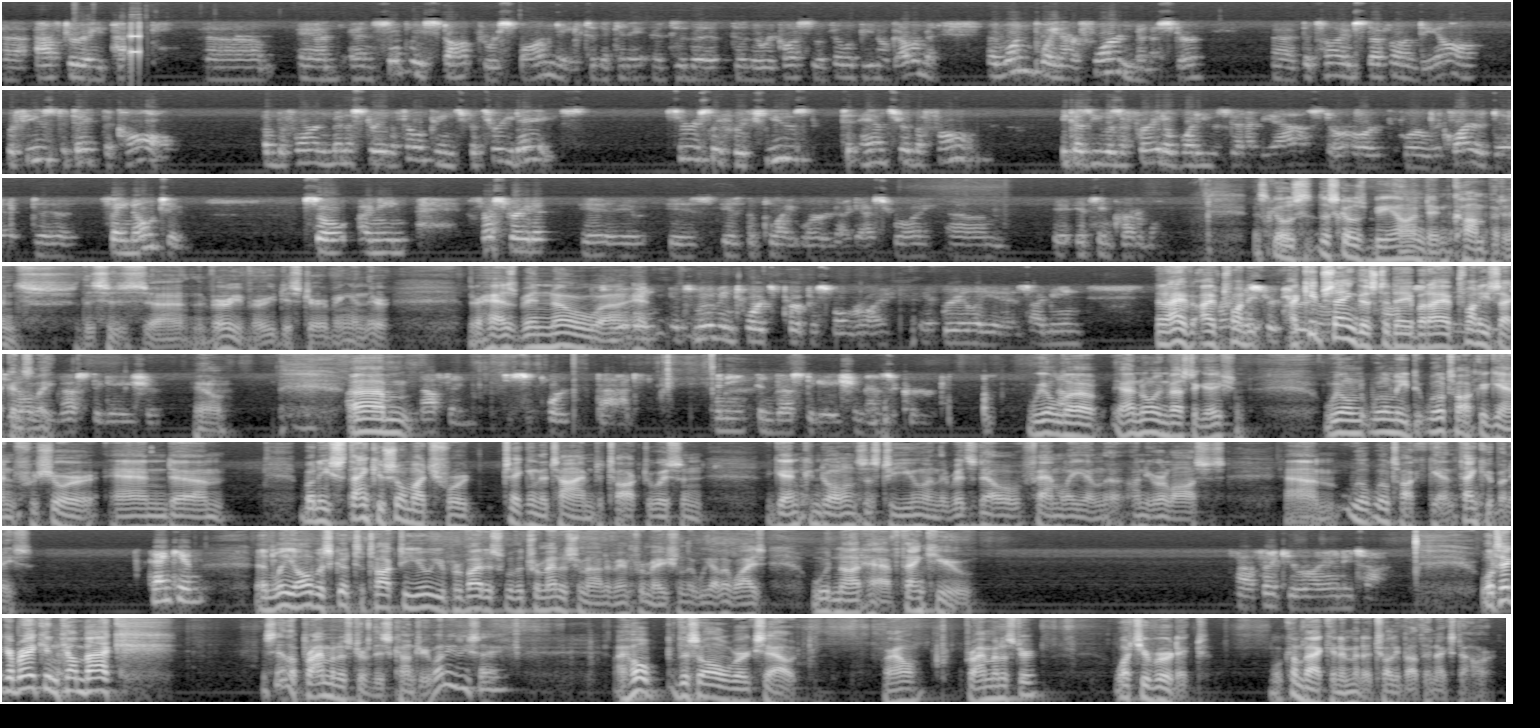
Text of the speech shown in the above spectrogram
uh, after APEC um, and and simply stopped responding to the to the to the request of the Filipino government. At one point, our foreign minister uh, at the time, Stéphane Dion, refused to take the call of the foreign minister of the Philippines for three days. Seriously, refused to answer the phone because he was afraid of what he was going to be asked or, or, or required to, to say no to. So, I mean, frustrated is is the polite word, I guess, Roy. Um, it, it's incredible. This goes this goes beyond incompetence. This is uh, very very disturbing, and there there has been no. Uh, moving, it's moving towards purposeful, Roy. It really is. I mean, and I have I have twenty. Minister I keep saying this today, but I have twenty seconds left. Investigation. Yeah. I've Um, nothing to support that. Any investigation has occurred. We'll uh, yeah, no investigation. We'll we'll need to, we'll talk again for sure. And um, Bernice, thank you so much for taking the time to talk to us. And again, condolences to you and the Ridsdale family and the, on your losses. Um, we'll we'll talk again. Thank you, Bernice. Thank you. And Lee, always good to talk to you. You provide us with a tremendous amount of information that we otherwise would not have. Thank you. Uh, thank you, Roy. Anytime. We'll take a break and come back You say the Prime Minister of this country. What did he say? I hope this all works out. Well, Prime Minister, what's your verdict? We'll come back in a minute, tell you about the next hour.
